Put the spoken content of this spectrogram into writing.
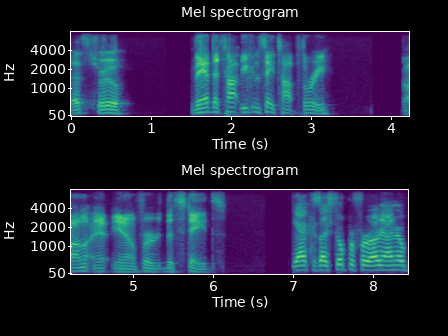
That's true. they have the top. You can say top three. Um, you know, for the states. Yeah, because I still prefer. I mean, I know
